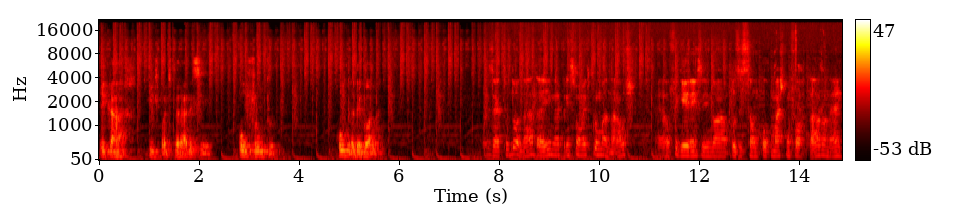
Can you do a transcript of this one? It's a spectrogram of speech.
E Carlos, que a gente pode esperar desse confronto contra a Degola? Pois é, tudo ou nada aí, né? Principalmente para o Manaus. É, o Figueirense numa posição um pouco mais confortável, né?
